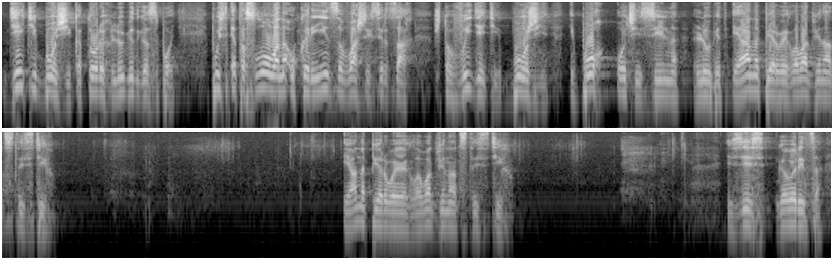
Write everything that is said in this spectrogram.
дети Божьи, которых любит Господь. Пусть это слово оно укоренится в ваших сердцах, что вы дети Божьи, и Бог очень сильно любит. Иоанна 1 глава 12 стих. Иоанна 1 глава 12 стих. И здесь говорится –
